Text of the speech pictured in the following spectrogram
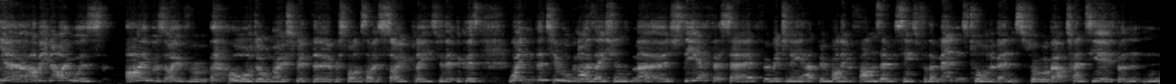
yeah I mean I was I was overawed almost with the response. I was so pleased with it because when the two organisations merged, the FSF originally had been running fans embassies for the men's tournaments for about 20 years, but n-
